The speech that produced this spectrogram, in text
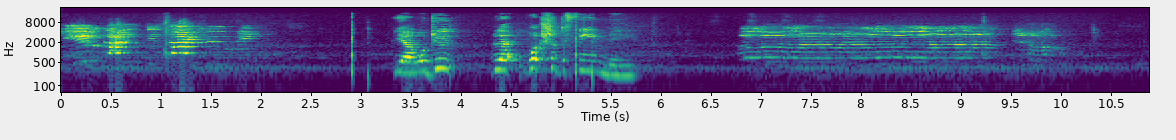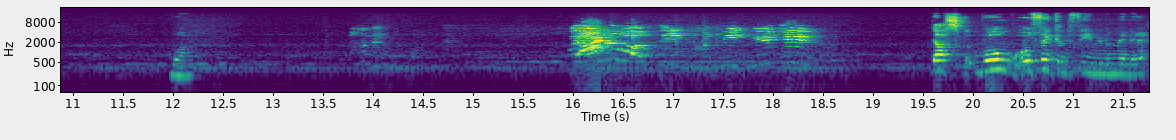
You guys decide who wins. Yeah, we'll do. Let. What should the theme be? What. That's. We'll we'll think of the theme in a minute.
